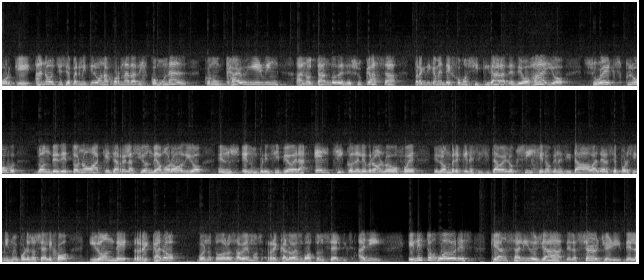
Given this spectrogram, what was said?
porque anoche se permitieron una jornada descomunal con un Kyrie Irving anotando desde su casa, prácticamente es como si tirara desde Ohio, su ex club donde detonó aquella relación de amor-odio, en, un principio era el chico de Lebron, luego fue el hombre que necesitaba el oxígeno, que necesitaba valerse por sí mismo y por eso se alejó, y donde recaló, bueno, todos lo sabemos, recaló en Boston Celtics. Allí, en estos jugadores que han salido ya de la surgery, de,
